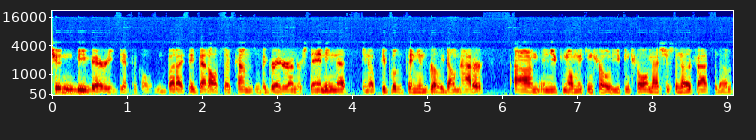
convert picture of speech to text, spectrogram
shouldn't be very difficult, but I think that also comes with a greater understanding that you know people's opinions really don't matter um, and you can only control what you control. And that's just another facet of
